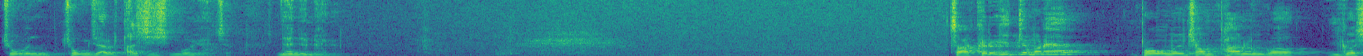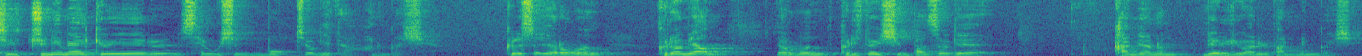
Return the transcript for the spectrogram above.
좋은 종자를 다시 심어야죠. 내년에는. 자, 그렇기 때문에 복음을 전파하는 것, 이것이 주님의 교회를 세우신 목적이다 하는 것이에요. 그래서 여러분은, 그러면 여러분 그리스도의 심판석에 가면은 멸류관을 받는 것이에요.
